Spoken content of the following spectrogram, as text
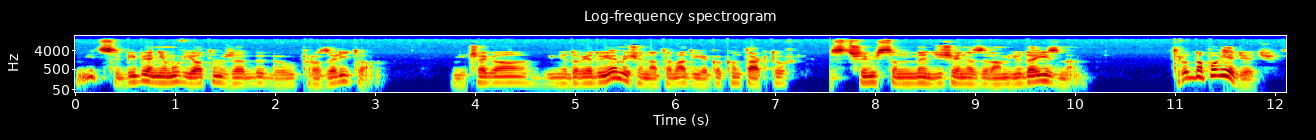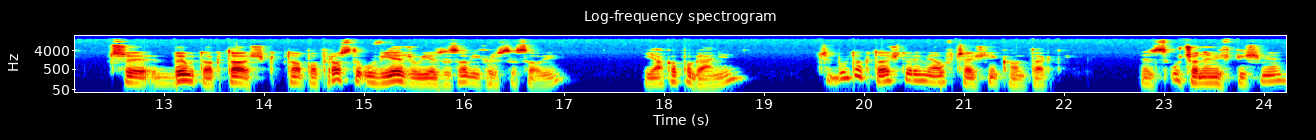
Nic Biblia nie mówi o tym, żeby był prozelitą. Niczego nie dowiadujemy się na temat jego kontaktów z czymś, co my dzisiaj nazywamy judaizmem. Trudno powiedzieć, czy był to ktoś, kto po prostu uwierzył Jezusowi Chrystusowi jako poganin? Czy był to ktoś, który miał wcześniej kontakt z uczonymi w piśmie,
